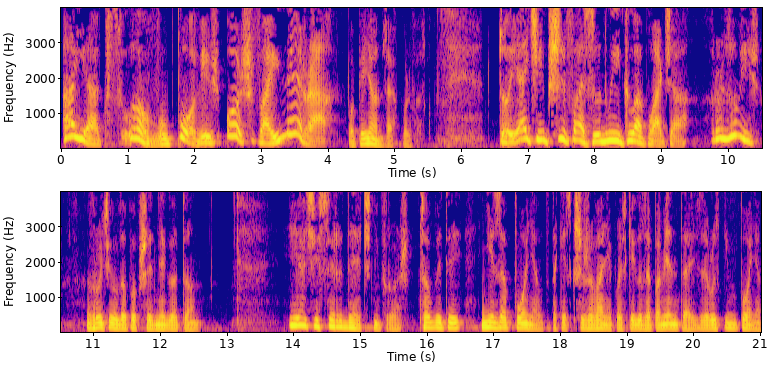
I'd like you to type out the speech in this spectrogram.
A jak słowu powiesz o szwajnerach, o pieniądzach po lwowsku, to ja ci przyfasonuję klapacza. Rozumiesz? Wrócił do poprzedniego tonu. Ja cię serdecznie proszę, co by ty nie zapłoniał, to takie skrzyżowanie polskiego zapamiętaj, z ruskim poniał.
